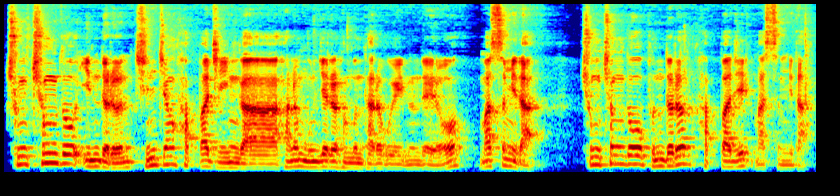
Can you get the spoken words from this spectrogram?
충청도인들은 진정 핫바지인가 하는 문제를 한번 다루고 있는데요. 맞습니다. 충청도 분들은 핫바지 맞습니다.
